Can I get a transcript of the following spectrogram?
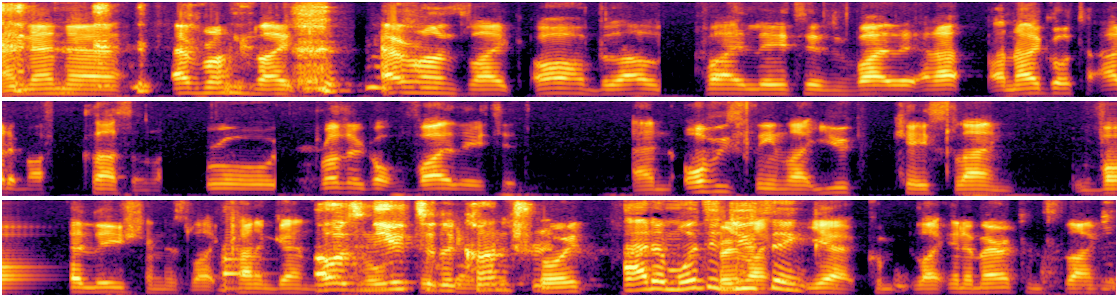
And then uh, everyone's like, everyone's like, oh, Bilal violated, violated, and I and I go to Adam after class. I'm like, bro, your brother got violated, and obviously in like UK slang, violation is like kind of getting. I was new to the country. destroyed. Adam, what did For, you like, think? Yeah, com- like in American slang.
